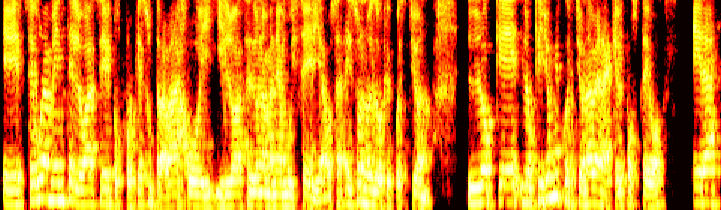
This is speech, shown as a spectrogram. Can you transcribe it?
eh, seguramente lo hace pues porque es su trabajo y, lo hace de una manera muy seria. O sea, eso no es lo que cuestiono. Lo que, lo que yo me cuestionaba en aquel posteo era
